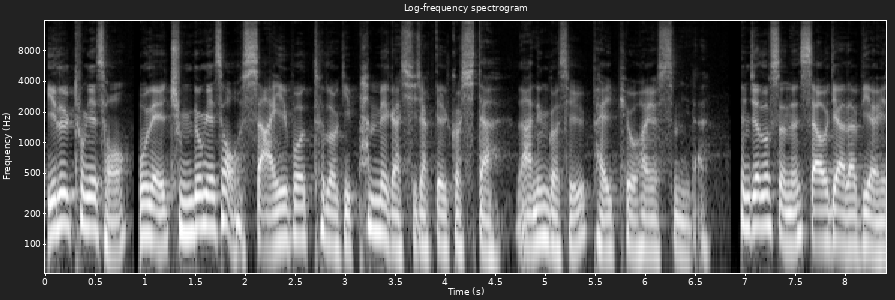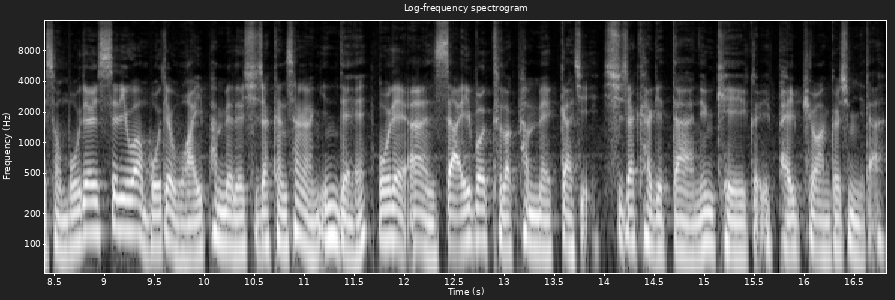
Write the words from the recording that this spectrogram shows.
이를 통해서 올해 중동에서 사이버 트럭이 판매가 시작될 것이다 라는 것을 발표하였습니다. 현재로서는 사우디아라비아에서 모델 3와 모델 Y 판매를 시작한 상황인데 올해 안 사이버 트럭 판매까지 시작하겠다는 계획을 발표한 것입니다.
